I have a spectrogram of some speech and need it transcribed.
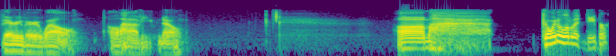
Very, very well. I'll have you know. Um, going a little bit deeper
